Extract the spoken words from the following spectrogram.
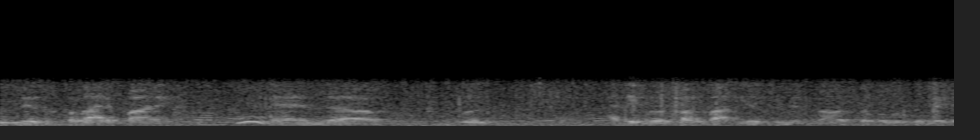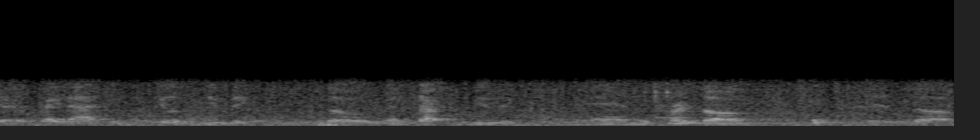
group is Kaleidhaphonic, and uh, we'll, I think we'll talk about the instruments and all that stuff a little bit later. Right now, I think feel the music, so we're going to start with the music. And this first song is uh,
